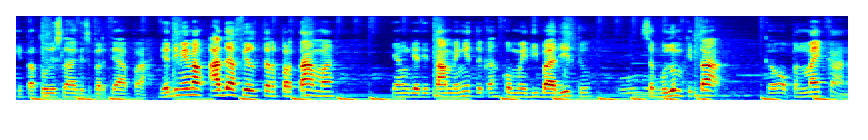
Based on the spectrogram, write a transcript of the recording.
Kita tulis lagi seperti apa. Jadi memang ada filter pertama yang jadi tameng itu kan komedi body itu sebelum kita ke open mic kan.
